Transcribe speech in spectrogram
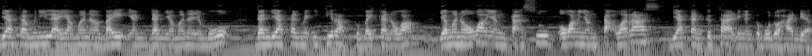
dia akan menilai yang mana baik yang dan yang mana yang buruk. Dan dia akan mengiktiraf kebaikan orang. Yang mana orang yang taksub orang yang tak waras dia akan kekal dengan kebodohan dia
